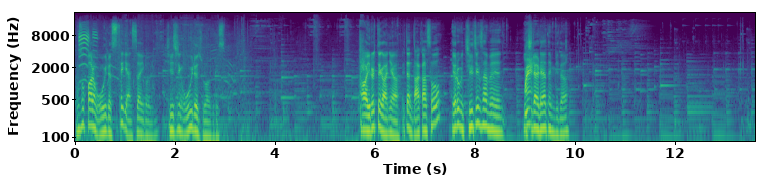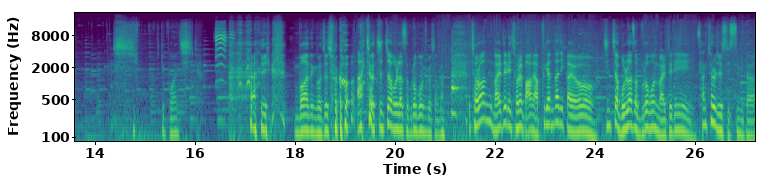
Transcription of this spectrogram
공속 빠르면 오히려 스택이 안 쌓이거든. 질증 오히려 좋아 그래서. 아 이럴 때가 아니야. 일단 나가서 여러분 질증 사면 이지랄 해야 됩니다. 씨 이게 뭐하는 짓이냐. 아니 뭐 하는 거죠 저거? 아 저 진짜 몰라서 물어보는 거잖아. 저런 말들이 저를 마음에 아프게 한다니까요. 진짜 몰라서 물어보는 말들이 상처를 줄 수 있습니다.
